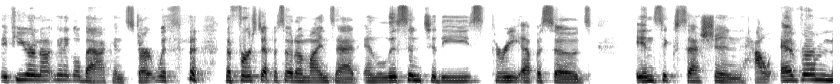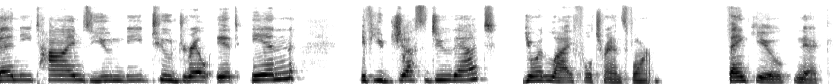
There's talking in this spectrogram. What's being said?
if you are not going to go back and start with the first episode on mindset and listen to these three episodes in succession, however many times you need to drill it in, if you just do that, your life will transform. Thank you, Nick,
